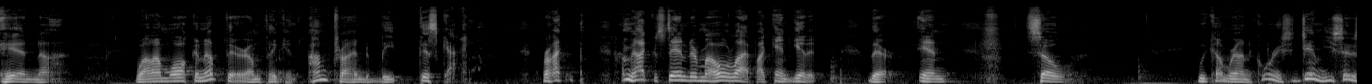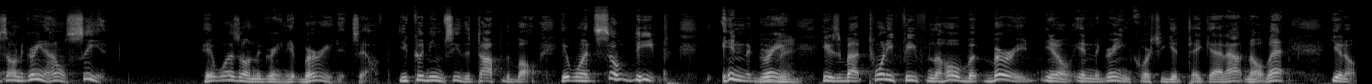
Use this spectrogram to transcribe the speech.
and uh, while I'm walking up there, I'm thinking, I'm trying to beat this guy, right? I mean, I could stand there my whole life. I can't get it there. And so we come around the corner. He said, Jim, you said it's on the green. I don't see it. It was on the green. It buried itself. You couldn't even see the top of the ball. It went so deep in the green. green. He was about 20 feet from the hole, but buried, you know, in the green. Of course, you get to take that out and all that, you know.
